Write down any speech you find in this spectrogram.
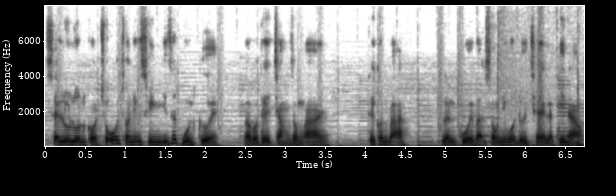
sẽ luôn luôn có chỗ cho những suy nghĩ rất buồn cười và có thể chẳng giống ai. Thế còn bạn, lần cuối bạn sống như một đứa trẻ là khi nào?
